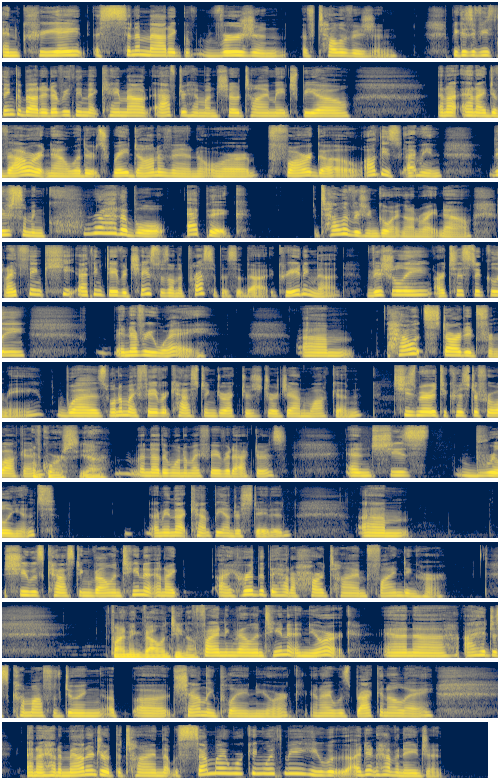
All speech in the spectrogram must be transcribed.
and create a cinematic version of television. Because if you think about it, everything that came out after him on Showtime, HBO, and I and I devour it now, whether it's Ray Donovan or Fargo, all these I mean, there's some incredible epic television going on right now. And I think he I think David Chase was on the precipice of that, creating that visually, artistically, in every way. Um, how it started for me was one of my favorite casting directors, Georgianne Walken. She's married to Christopher Walken. Of course, yeah. Another one of my favorite actors. And she's brilliant. I mean, that can't be understated. Um, she was casting Valentina, and I, I heard that they had a hard time finding her. Finding Valentina. Finding Valentina in New York. And uh, I had just come off of doing a, a Shanley play in New York, and I was back in LA. And I had a manager at the time that was semi working with me. He, w- I didn't have an agent.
